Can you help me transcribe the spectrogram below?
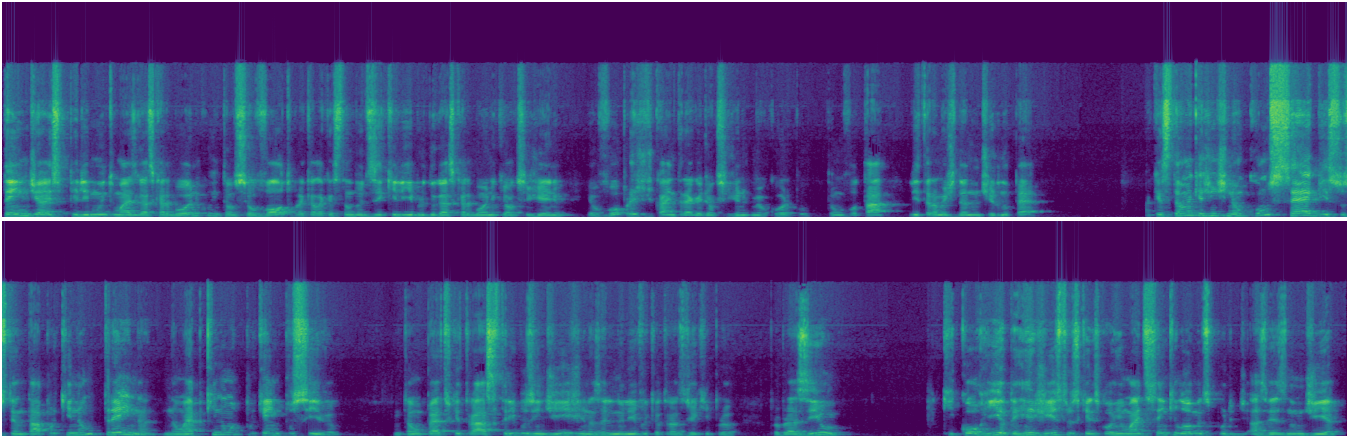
tende a expelir muito mais gás carbônico, então se eu volto para aquela questão do desequilíbrio do gás carbônico e oxigênio, eu vou prejudicar a entrega de oxigênio para o meu corpo, então vou estar tá literalmente dando um tiro no pé. A questão é que a gente não consegue sustentar porque não treina, não é porque, não, porque é impossível. Então, o Patrick traz tribos indígenas ali no livro que eu traduzi aqui para o Brasil, que corriam, tem registros que eles corriam mais de 100 quilômetros por, às vezes, num dia,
